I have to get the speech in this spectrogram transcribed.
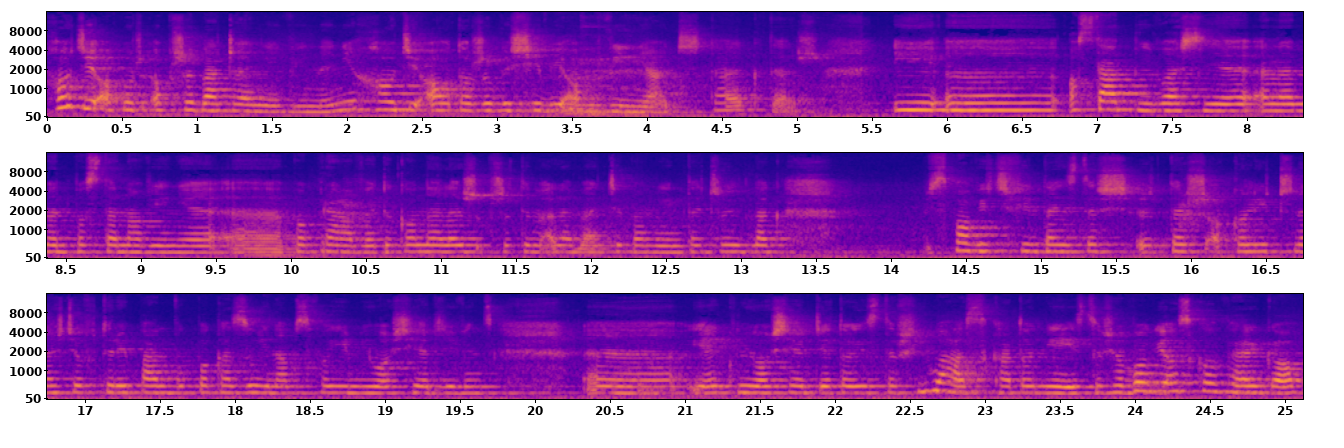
Chodzi o, o przebaczenie winy, nie chodzi o to, żeby siebie obwiniać, tak też. I y, ostatni właśnie element postanowienie y, poprawy, tylko należy przy tym elemencie pamiętać, że jednak Spowiedź święta jest też, też okolicznością, w której Pan Bóg pokazuje nam swoje miłosierdzie, więc e, jak miłosierdzie to jest też i łaska, to nie jest coś obowiązkowego,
